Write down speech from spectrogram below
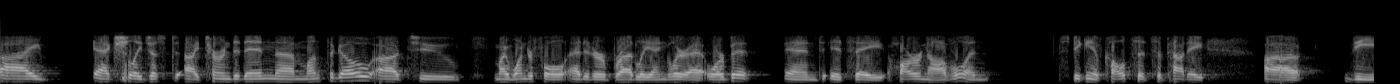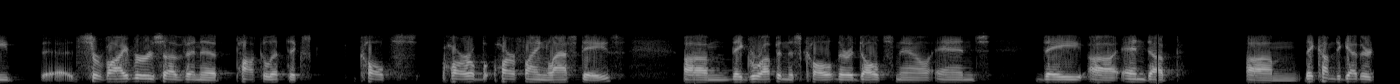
I actually just I turned it in a month ago uh, to my wonderful editor Bradley Englert at Orbit, and it's a horror novel. And speaking of cults, it's about a uh, the survivors of an apocalyptic cult's horrible, horrifying last days. Um, they grew up in this cult. They're adults now, and they uh, end up. Um, they come together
